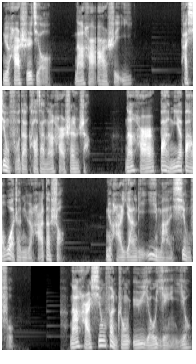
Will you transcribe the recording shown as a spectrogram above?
女孩十九，男孩二十一，他幸福的靠在男孩身上。男孩半捏半握着女孩的手，女孩眼里溢满幸福。男孩兴奋中余有隐忧。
